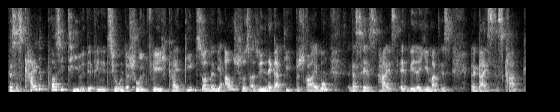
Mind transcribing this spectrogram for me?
dass es keine positive Definition der Schuldfähigkeit gibt, sondern die Ausschluss, also die Negativbeschreibung. Das heißt, entweder jemand ist äh, geisteskrank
